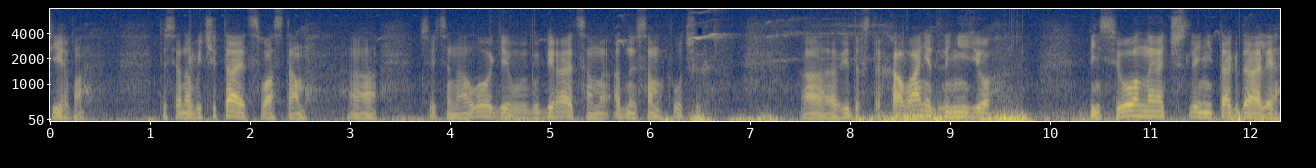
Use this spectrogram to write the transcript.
фирма. То есть она вычитает с вас там э, все эти налоги, выбирает самое, одно из самых лучших э, видов страхования для нее, пенсионные отчисления и так далее.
